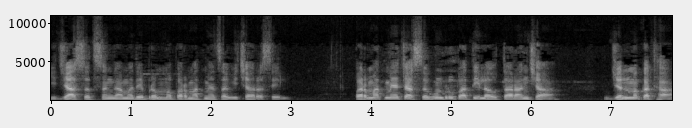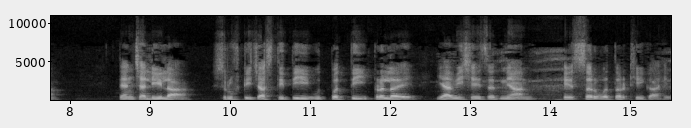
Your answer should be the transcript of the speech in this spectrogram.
की ज्या सत्संगामध्ये ब्रह्म परमात्म्याचा विचार असेल परमात्म्याच्या सगुण रूपातील अवतारांच्या जन्मकथा त्यांच्या लीला सृष्टीच्या स्थिती उत्पत्ती प्रलय याविषयीचं ज्ञान हे सर्व तर ठीक आहे.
